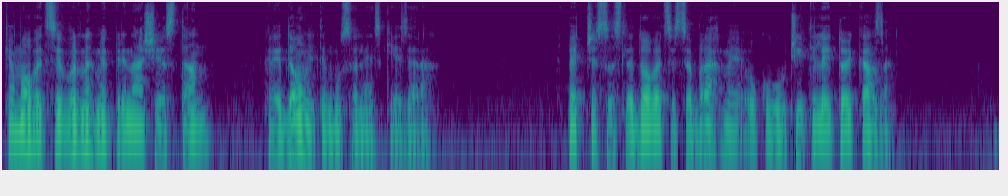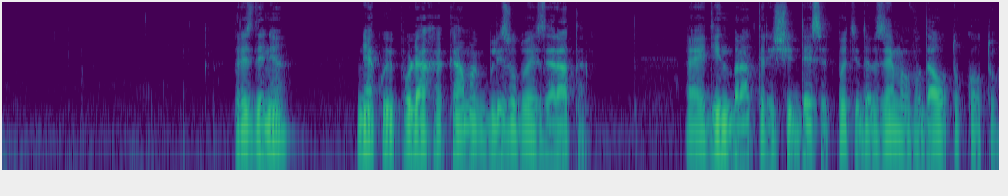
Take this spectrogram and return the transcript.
Към обед се върнахме при нашия стан, край долните мусаленски езера. В 5 часа след обед се събрахме около учителя и той каза През деня някои поляха камък близо до езерата – а един брат реши 10 пъти да взема вода от окото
